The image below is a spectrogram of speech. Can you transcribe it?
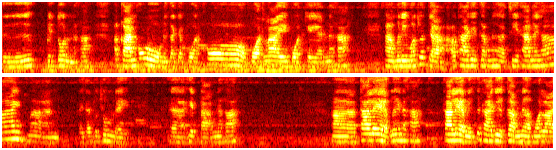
ถือเป็นต้นนะคะ อาการของโรคเนี่ก็จะปวดข้อ ปวดไหล่ปวดแขนนะคะ อ่ามือนี้หมอชดจะเอาทายืดกล้ามเนื้อสีทางง่ายๆ มาอ่านให้ท่านผู้ชมได้เฮ็ดตามนะคะอ่าท่าแรกเลยนะคะท่าแรกนี่คือท่ายืดกล้ามเนื้อหัวไหล่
